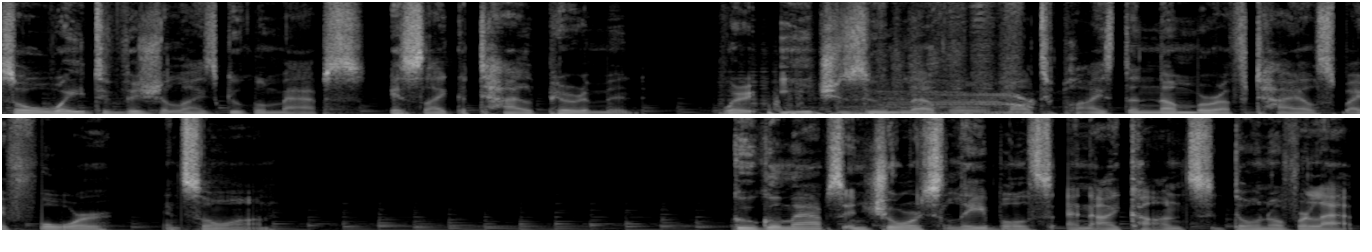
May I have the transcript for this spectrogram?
So, a way to visualize Google Maps is like a tile pyramid, where each zoom level multiplies the number of tiles by 4 and so on. Google Maps ensures labels and icons don't overlap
